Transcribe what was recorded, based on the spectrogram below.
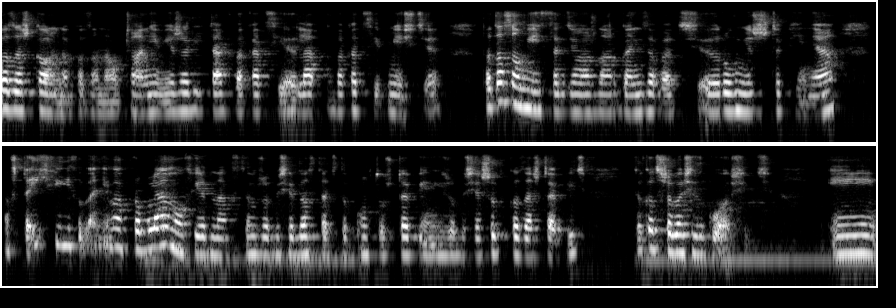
pozaszkolne, poza nauczaniem. Jeżeli tak, wakacje, lat, wakacje w mieście, to to są miejsca, gdzie można organizować również szczepienia. No w tej chwili chyba nie ma problemów jednak z tym, żeby się dostać do punktu szczepień i żeby się szybko zaszczepić, tylko trzeba się zgłosić. I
